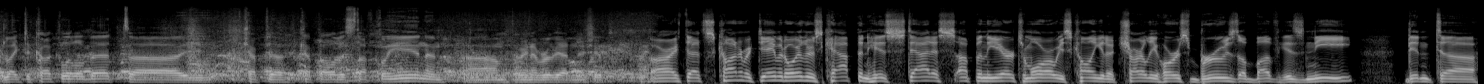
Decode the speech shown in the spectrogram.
he liked to cook a little bit. Uh, he kept uh, kept all of his stuff clean, and um, we never really had an issue. All right, that's Connor McDavid, Oilers captain. His status up in the air tomorrow. He's calling it a Charlie horse bruise above his knee. Didn't uh,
